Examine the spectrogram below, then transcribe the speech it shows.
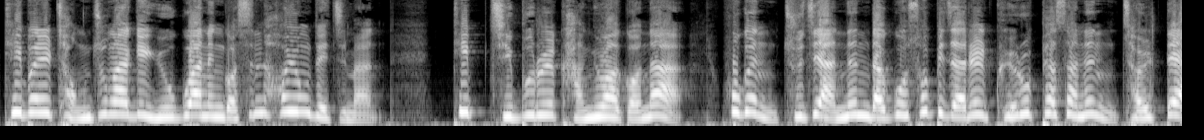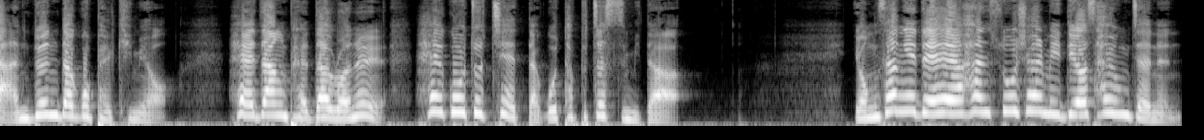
팁을 정중하게 요구하는 것은 허용되지만 팁 지불을 강요하거나 혹은 주지 않는다고 소비자를 괴롭혀서는 절대 안 된다고 밝히며 해당 배달원을 해고 조치했다고 덧붙였습니다. 영상에 대해 한 소셜미디어 사용자는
